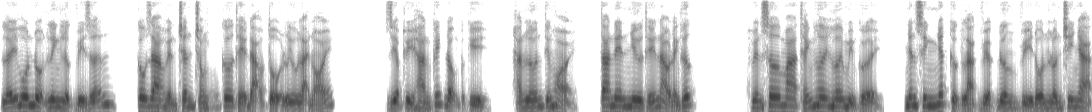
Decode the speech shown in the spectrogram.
lấy hỗn độn linh lực vì dẫn, câu ra huyền chân trong cơ thể đạo tổ lưu lại nói. Diệp Thủy Hàn kích động cực kỳ, hắn lớn tiếng hỏi, ta nên như thế nào đánh thức? Huyền sơ ma thánh hơi hơi mỉm cười, nhân sinh nhất cực lạc việc đương vì đôn luân chi nhạc,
